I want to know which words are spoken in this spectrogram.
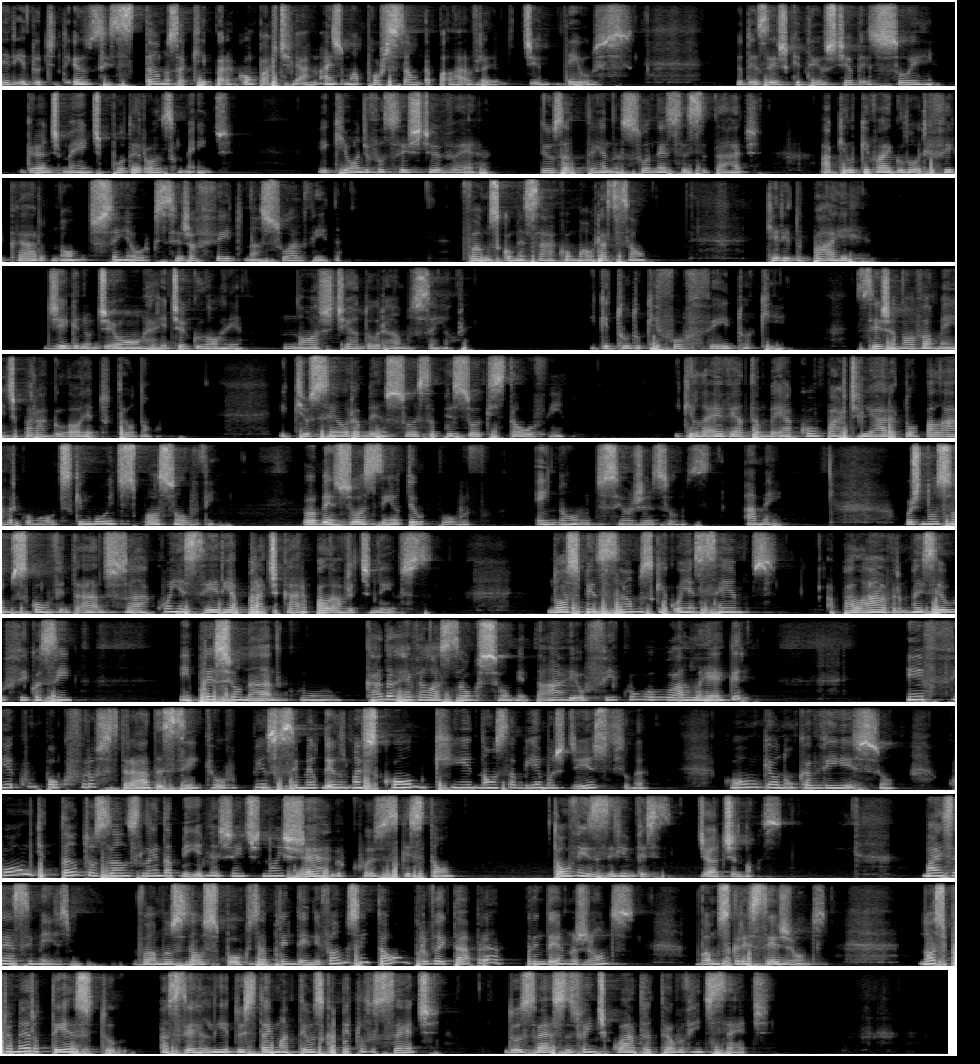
Querido de Deus, estamos aqui para compartilhar mais uma porção da palavra de Deus. Eu desejo que Deus te abençoe grandemente, poderosamente, e que onde você estiver, Deus atenda a sua necessidade, aquilo que vai glorificar o nome do Senhor, que seja feito na sua vida. Vamos começar com uma oração. Querido Pai, digno de honra e de glória, nós te adoramos, Senhor. E que tudo que for feito aqui seja novamente para a glória do teu nome. E que o Senhor abençoe essa pessoa que está ouvindo. E que leve a também a compartilhar a tua palavra com outros, que muitos possam ouvir. Eu abençoo assim o teu povo, em nome do Senhor Jesus. Amém. Hoje nós somos convidados a conhecer e a praticar a palavra de Deus. Nós pensamos que conhecemos a palavra, mas eu fico assim impressionado com cada revelação que o Senhor me dá, eu fico alegre e fico um pouco frustrada, assim, que eu penso assim, meu Deus, mas como que não sabíamos disso? Como que eu nunca vi isso? Como que tantos anos lendo a Bíblia a gente não enxerga coisas que estão tão visíveis diante de nós? Mas é assim mesmo. Vamos aos poucos aprendendo. E vamos então aproveitar para aprendermos juntos. Vamos crescer juntos. Nosso primeiro texto a ser lido está em Mateus capítulo 7, dos versos 24 até o 27.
